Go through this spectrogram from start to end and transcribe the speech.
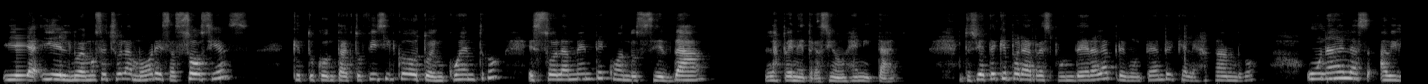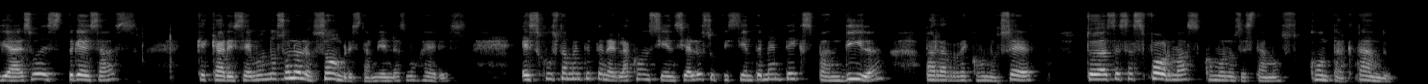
Y, el no hemos hecho el amor es asocias que tu contacto físico o tu encuentro es solamente cuando se da la penetración genital. Entonces, fíjate que para responder a la pregunta de Enrique Alejandro, una de las habilidades o destrezas que carecemos no solo los hombres, también las mujeres, es justamente tener la conciencia lo suficientemente expandida para reconocer todas esas formas como nos estamos contactando.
